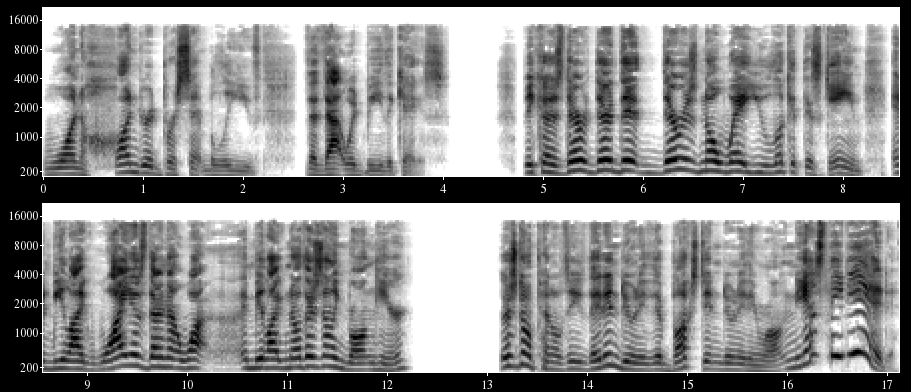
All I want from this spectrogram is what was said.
100% believe that that would be the case because there there there there is no way you look at this game and be like why is there not why and be like no there's nothing wrong here. There's no penalty. They didn't do anything. The bucks didn't do anything wrong. And yes they did.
